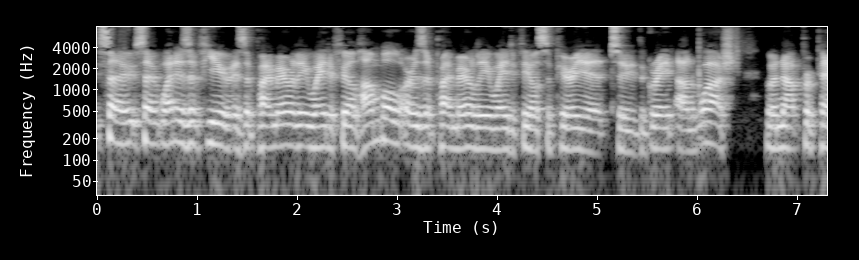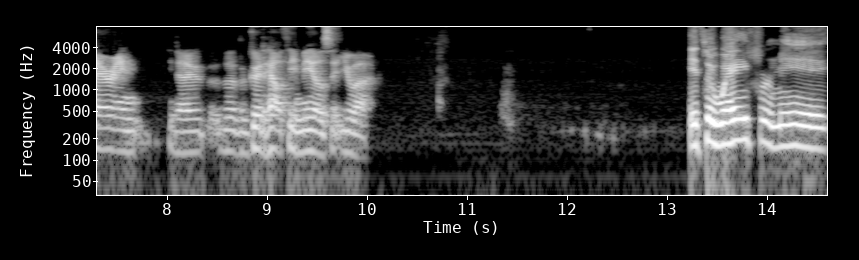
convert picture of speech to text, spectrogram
so, so what is it for you? Is it primarily a way to feel humble, or is it primarily a way to feel superior to the great unwashed who are not preparing, you know, the, the good healthy meals that you are? It's a way for me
